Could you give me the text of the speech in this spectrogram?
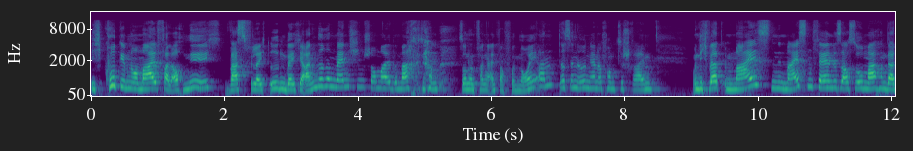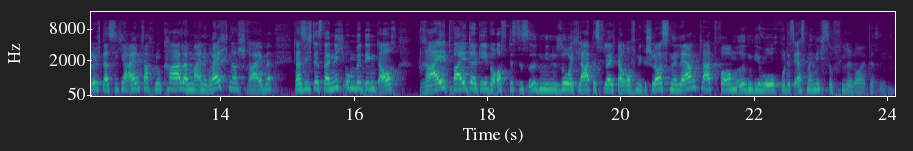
Ich gucke im Normalfall auch nicht, was vielleicht irgendwelche anderen Menschen schon mal gemacht haben, sondern fange einfach von neu an, das in irgendeiner Form zu schreiben. Und ich werde im meisten, in den meisten Fällen das auch so machen, dadurch, dass ich ja einfach lokal an meinem Rechner schreibe, dass ich das dann nicht unbedingt auch breit weitergebe. Oft ist es irgendwie nur so, ich lade es vielleicht auch auf eine geschlossene Lernplattform irgendwie hoch, wo das erstmal nicht so viele Leute sehen.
